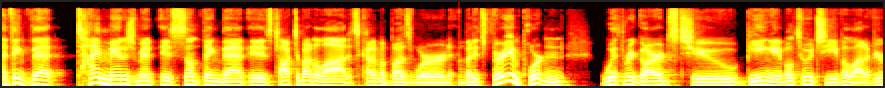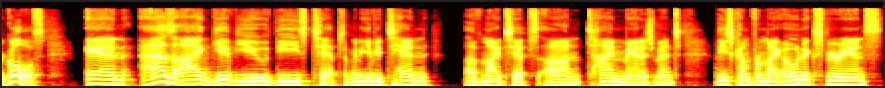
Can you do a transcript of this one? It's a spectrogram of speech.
I think that time management is something that is talked about a lot. It's kind of a buzzword, but it's very important with regards to being able to achieve a lot of your goals. And as I give you these tips, I'm going to give you 10 of my tips on time management. These come from my own experience,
